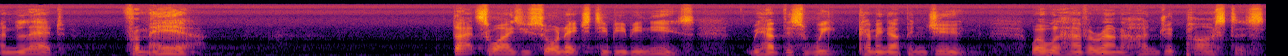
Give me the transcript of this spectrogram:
and led from here. That's why, as you saw in HTBB News, we have this week coming up in June where we'll have around 100 pastors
